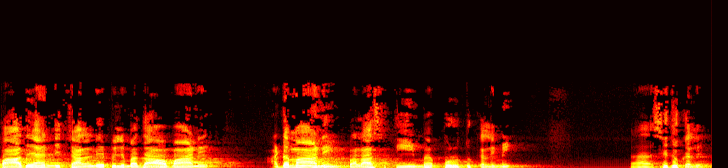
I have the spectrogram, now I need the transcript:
පාදයන්හි චලනය පිළිබඳ අවමානයේ අඩමාණයෙන් බලා සිටීම පුරුදු කළෙමි. සිදු කළෙමි.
